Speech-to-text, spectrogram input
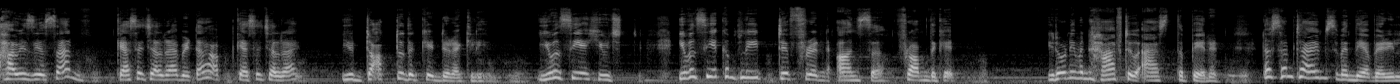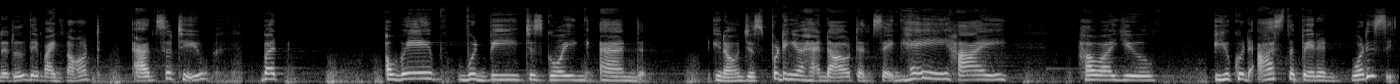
हाउ इज योर सन कैसे चल रहा है बेटा आप कैसे चल रहा है you talk to the kid directly, you will see a huge, you will see a complete different answer from the kid. You don't even have to ask the parent. Now, sometimes when they are very little, they might not answer to you, but a way would be just going and, you know, just putting your hand out and saying, hey, hi, how are you? You could ask the parent, what is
